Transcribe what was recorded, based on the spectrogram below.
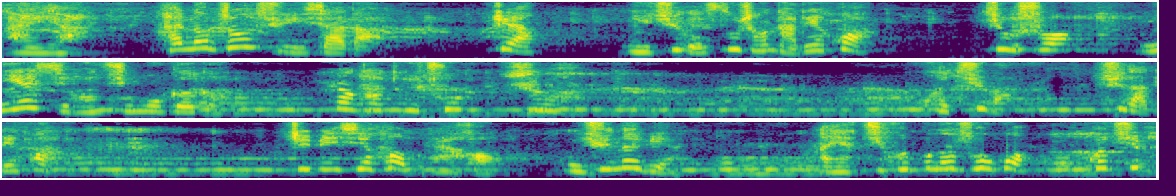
哎呀，还能争取一下的。这样，你去给苏城打电话，就说你也喜欢青木哥哥，让他退出。这，快去吧，去打电话。这边信号不太好。你去那边，哎呀，机会不能错过，快去吧，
